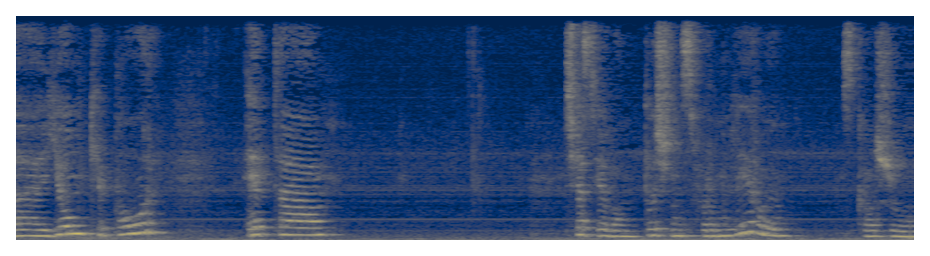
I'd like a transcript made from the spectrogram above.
э, Йом-Кипур – это… Сейчас я вам точно сформулирую, скажу.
